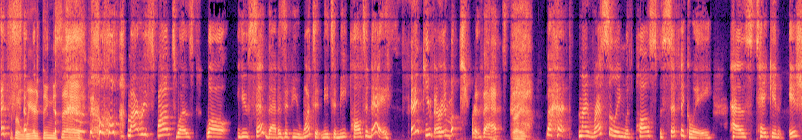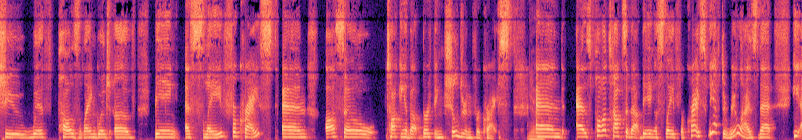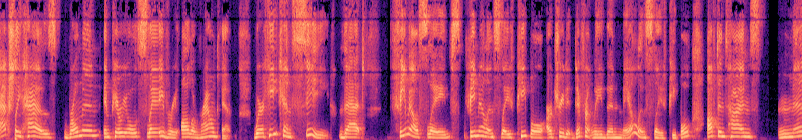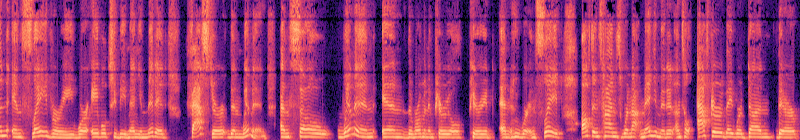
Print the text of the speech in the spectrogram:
That's said, a weird thing to say. My response was, Well, you said that as if you wanted me to meet Paul today. Thank you very much for that. Right. But my wrestling with Paul specifically has taken issue with Paul's language of being a slave for Christ and also talking about birthing children for Christ. Yeah. And as Paul talks about being a slave for Christ, we have to realize that he actually has Roman imperial slavery all around him, where he can see that female slaves, female enslaved people are treated differently than male enslaved people. Oftentimes, men in slavery were able to be manumitted faster than women. And so women in the Roman imperial period and who were enslaved oftentimes were not manumitted until after they were done their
